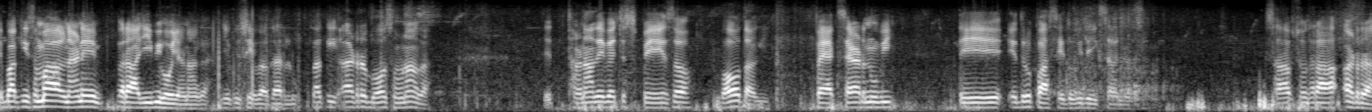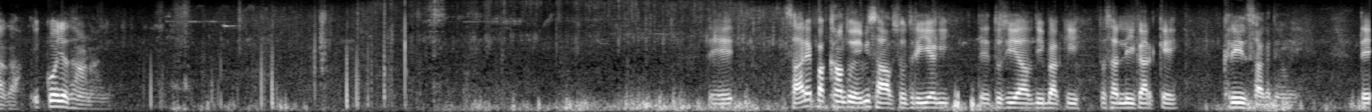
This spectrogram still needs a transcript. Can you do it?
ਤੇ ਬਾਕੀ ਸੰਭਾਲਣਾ ਇਹਨੇ ਰਾਜੀ ਵੀ ਹੋ ਜਾਣਾਗਾ, ਜੇ ਕੋਈ ਸੇਵਾ ਕਰ ਲੂ ਬਾਕੀ ਆਰਡਰ ਬਹੁਤ ਸੋਹਣਾ ਹੈਗਾ। ਤੇ ਥਣਾ ਦੇ ਵਿੱਚ ਸਪੇਸ ਬਹੁਤ ਆ ਗਈ ਬੈਕ ਸਾਈਡ ਨੂੰ ਵੀ, ਤੇ ਇਧਰੋਂ ਪਾਸੇ ਤੋਂ ਵੀ ਦੇਖ ਸਕਦੇ ਹੋ ਤੁਸੀਂ। ਸਾਫ਼ ਸੁਥਰਾ ਆਰਡਰ ਹੈਗਾ, ਇੱਕੋ ਜਿਹਾ ਥਾਣਾ ਹੈ ਤੇ ਸਾਰੇ ਪੱਖਾਂ ਤੋਂ ਇਹ ਵੀ ਸਾਫ਼ ਸੁਥਰੀ ਹੈਗੀ ਤੇ ਤੁਸੀਂ ਆਪਦੀ ਬਾਕੀ ਤਸੱਲੀ ਕਰਕੇ ਖਰੀਦ ਸਕਦੇ ਹੋਗੇ। ਤੇ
